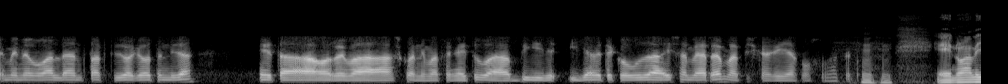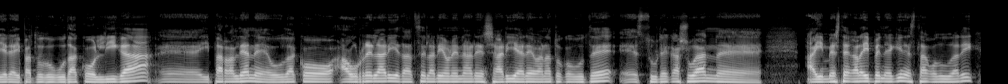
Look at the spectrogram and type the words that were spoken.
hemen ego aldean partiduak egoten dira eta horre ba asko animatzen gaitu ba bi hilabeteko uda izan beharrean ba pizka gehiago eh nola ere aipatu dugu dako liga e, iparraldean e, udako aurrelari eta atzelari honenaren saria ere banatuko dute e, zure kasuan e, hainbeste garaipenekin ez dago dudarik?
